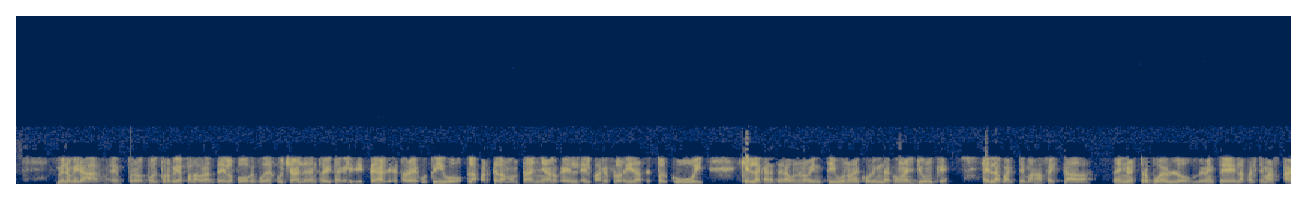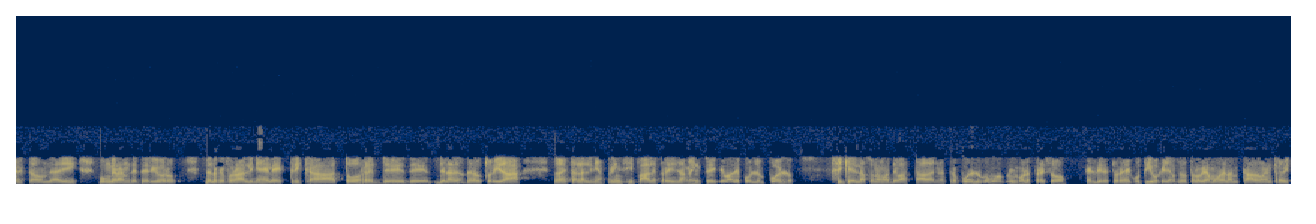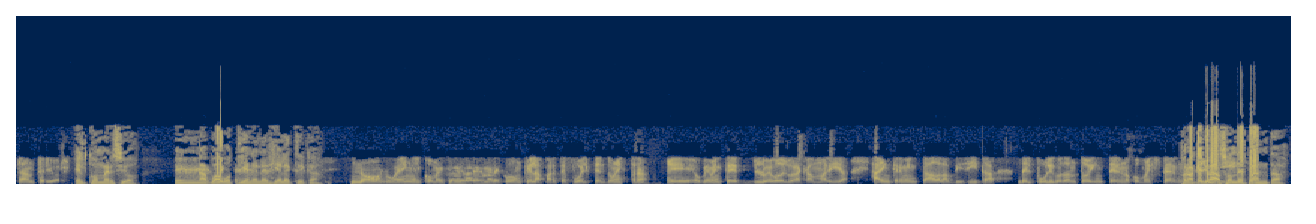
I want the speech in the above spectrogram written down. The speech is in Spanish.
Bueno, mira, eh, pro- por propias palabras de lo poco que pude escuchar de la entrevista que le hiciste al director ejecutivo, la parte de la montaña, lo que es el, el barrio Florida, sector Cubuy, que es la carretera 191 de colinda con el Yunque, es la parte más afectada en nuestro pueblo, obviamente la parte más alta, donde hay un gran deterioro de lo que fueron las líneas eléctricas, torres de, de, de la, de la autoridad, donde están las líneas principales precisamente, que va de pueblo en pueblo. Así que es la zona más devastada en nuestro pueblo, como mismo lo expresó el director ejecutivo, que ya nosotros te lo habíamos adelantado en entrevistas anteriores. El comercio en Nahuabo tiene energía eléctrica. No, Rubén, el comercio en el área del malecón, que es la parte fuerte nuestra, eh, obviamente luego del huracán María ha incrementado las visitas del público, tanto interno como externo. Pero aquellos son de planta.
